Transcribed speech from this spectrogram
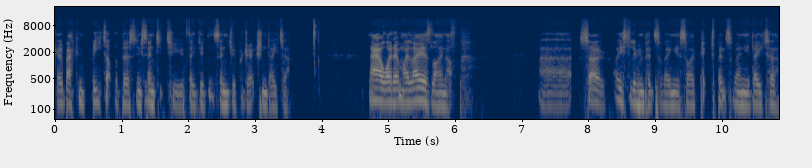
Go back and beat up the person who sent it to you if they didn't send you projection data. Now, why don't my layers line up? Uh, so I used to live in Pennsylvania, so I picked Pennsylvania data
